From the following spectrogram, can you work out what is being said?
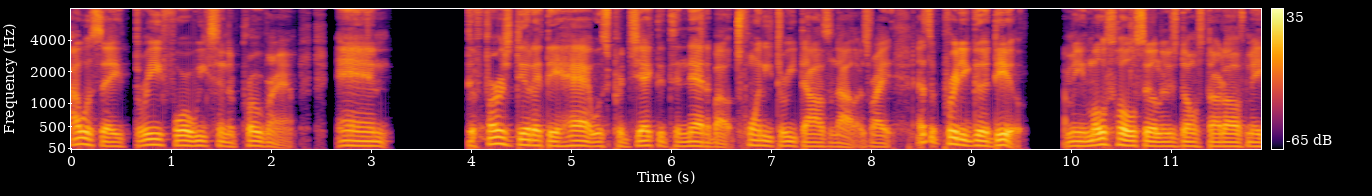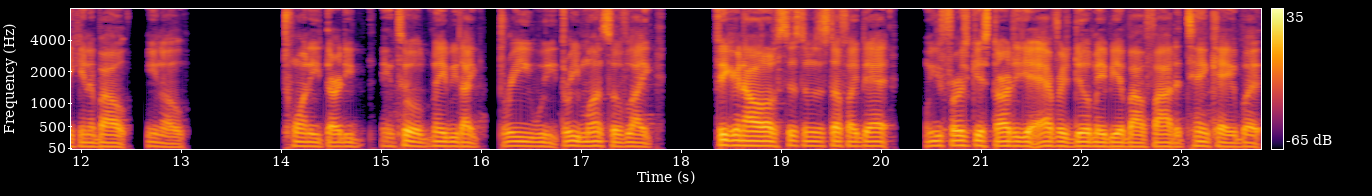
I would say, three, four weeks in the program. And the first deal that they had was projected to net about $23,000, right? That's a pretty good deal. I mean, most wholesalers don't start off making about, you know, 20, 30 until maybe like three week, three months of like figuring out all the systems and stuff like that. When you first get started, your average deal may be about five to 10K, but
